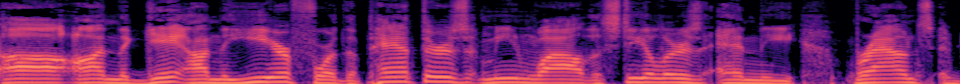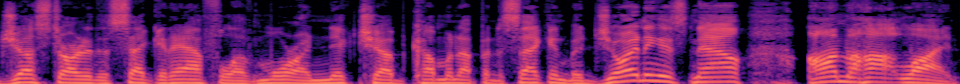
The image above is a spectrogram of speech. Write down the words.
uh, on the game on the year for the Panthers. Meanwhile, the Steelers and the Browns have just started the second half. We'll have more on Nick Chubb coming up in a second. But joining us now on the hotline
